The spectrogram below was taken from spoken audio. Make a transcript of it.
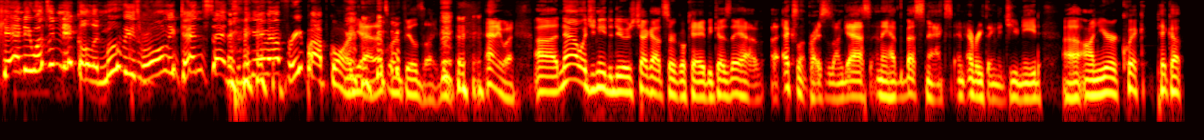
candy was a nickel and movies were only 10 cents and they gave out free popcorn. Yeah, that's what it feels like. But anyway, uh, now what you need to do is check out Circle K because they have uh, excellent prices on gas and they have the best snacks and everything that you need uh, on your quick pickup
